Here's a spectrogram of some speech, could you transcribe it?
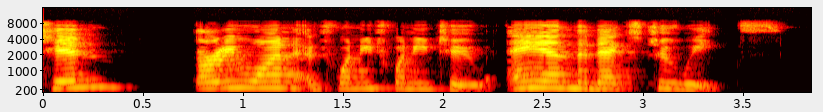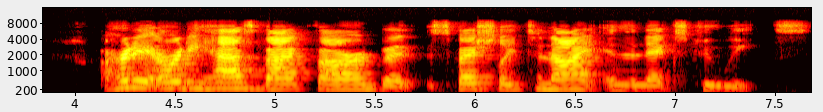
10, 31, and 2022, and the next two weeks. I heard it already has backfired, but especially tonight in the next two weeks.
